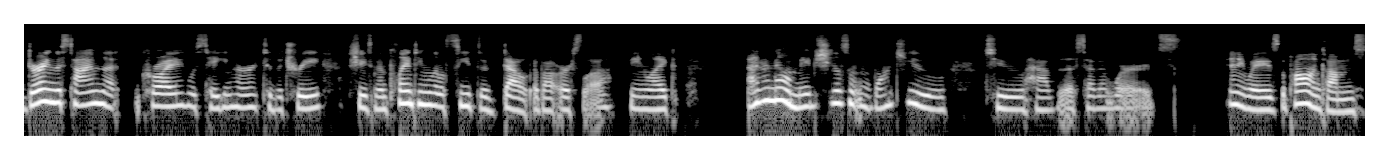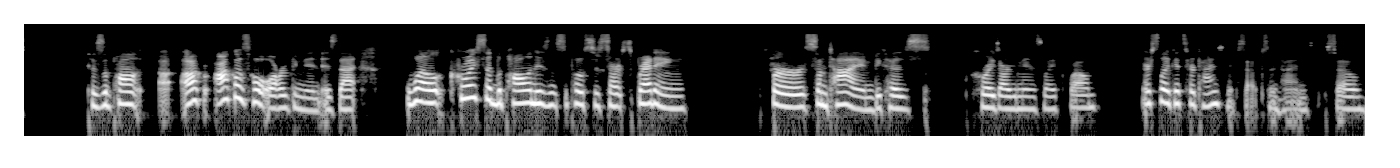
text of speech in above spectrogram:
during this time that Croix was taking her to the tree, she's been planting little seeds of doubt about Ursula, being like, I don't know, maybe she doesn't want you to have the seven words. Anyways, the pollen comes because the pollen. Uh, Akko's whole argument is that, well, Croix said the pollen isn't supposed to start spreading for some time because Croix's argument is like, well, Ursula gets her times mixed up sometimes. So,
